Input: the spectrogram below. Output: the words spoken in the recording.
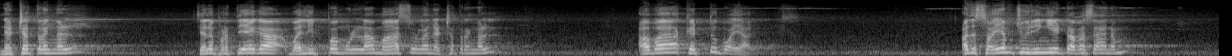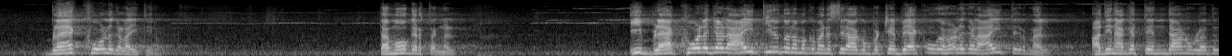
നക്ഷത്രങ്ങൾ ചില പ്രത്യേക വലിപ്പമുള്ള മാസുള്ള നക്ഷത്രങ്ങൾ അവ കെട്ടുപോയാൽ അത് സ്വയം ചുരുങ്ങിയിട്ട് അവസാനം ബ്ലാക്ക് ഹോളുകളായിത്തീരും. തമോഗർത്തങ്ങൾ. ഈ ബ്ലാക്ക് ഹോളുകൾ ആയിത്തീരുന്നു നമുക്ക് മനസ്സിലാകും. പക്ഷേ ബ്ലാക്ക് ഹോളുകൾ ആയിത്തീർന്നാൽ അതിനകത്ത് എന്താണുള്ളത്?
